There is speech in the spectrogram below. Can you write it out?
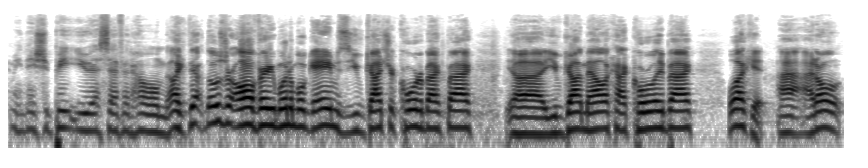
I mean, they should beat USF at home. Like th- those are all very winnable games. You've got your quarterback back. Uh, you've got Malachi Corley back. Look it. I, I don't.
